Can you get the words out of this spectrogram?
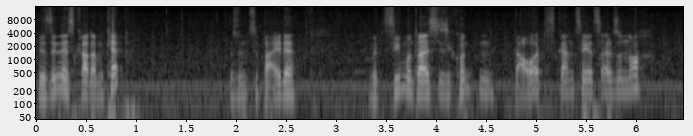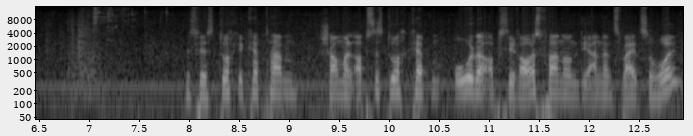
Wir sind jetzt gerade am Cap. Da sind sie beide. Mit 37 Sekunden dauert das Ganze jetzt also noch. Bis wir es durchgekappt haben. Schau mal, ob sie es durchcappen oder ob sie rausfahren, um die anderen zwei zu holen.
